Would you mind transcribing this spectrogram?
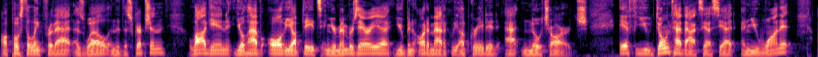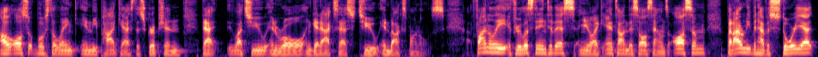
I'll post a link for that as well in the description. Log in, you'll have all the updates in your members area. You've been automatically upgraded at no charge. If you don't have access yet and you want it, I'll also post a link in the podcast description that lets you enroll and get access to inbox funnels. Finally, if you're listening to this and you're like, Anton, this all sounds awesome, but I don't even have a store yet,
